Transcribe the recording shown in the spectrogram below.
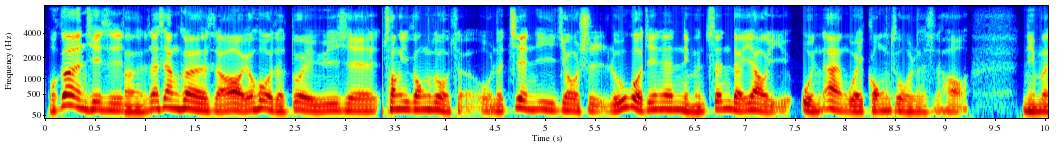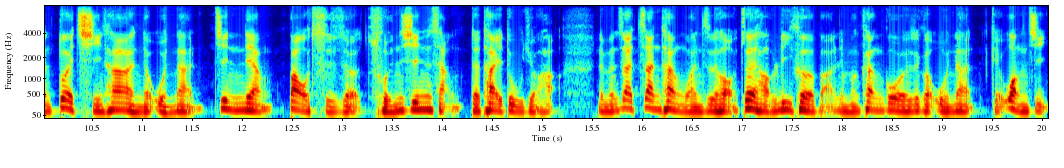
我个人其实呃在上课的时候，又或者对于一些创意工作者，我的建议就是，如果今天你们真的要以文案为工作的时候，你们对其他人的文案尽量保持着纯欣赏的态度就好。你们在赞叹完之后，最好立刻把你们看过的这个文案给忘记，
